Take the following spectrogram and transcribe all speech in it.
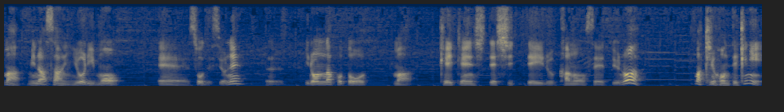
まあ、皆さんよりも、えーそうですよね、えーいろんなことを、まあ、経験して知っている可能性というのは、まあ、基本的に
